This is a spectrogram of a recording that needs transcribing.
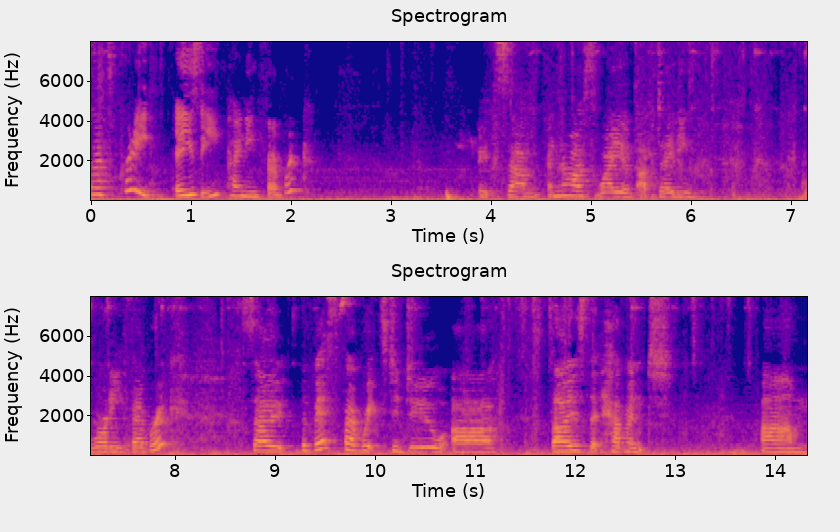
So it's pretty easy painting fabric. It's um, a nice way of updating grotty fabric. So the best fabrics to do are those that haven't um,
